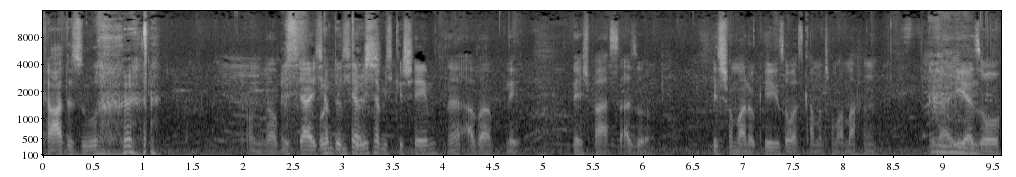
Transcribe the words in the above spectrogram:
Kartesuchen. Unglaublich. Ja, ich habe hab, hab mich geschämt, ne? aber nee, nee, Spaß. Also ist schon mal okay, sowas kann man schon mal machen. Da eher so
